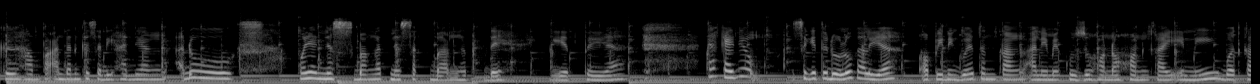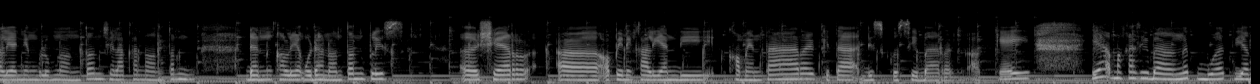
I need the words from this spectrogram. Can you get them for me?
kehampaan dan kesedihan yang aduh pokoknya nyes banget nyesek banget deh gitu ya. Ya kayaknya segitu dulu kali ya opini gue tentang anime Kuzuhono Honkai ini. Buat kalian yang belum nonton silahkan nonton. Dan kalau yang udah nonton please uh, share uh, opini kalian di komentar kita diskusi bareng oke? Okay? ya makasih banget buat yang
